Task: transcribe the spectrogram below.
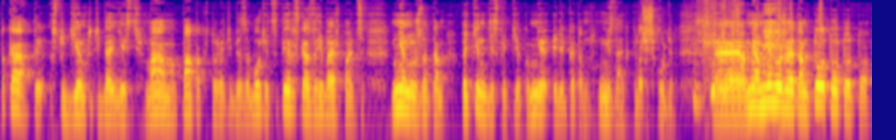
Пока ты студент, у тебя есть мама, папа, который о тебе заботится, ты рассказываешь, загибаешь пальцы. Мне нужно там пойти на дискотеку, мне, или там, не знаю, куда сейчас ходят. Э, мне, мне нужно там то, то, то, то.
